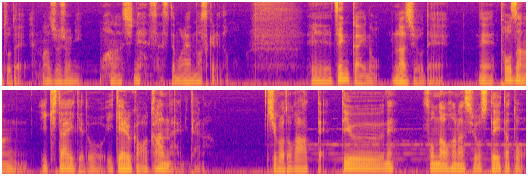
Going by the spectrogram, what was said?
い、ということで、まあ、徐々にお話ね、させてもらいますけれども、えー前回のラジオで、ね、登山行きたいけど行けるかわかんないみたいな仕事があってっていうね、そんなお話をしていたと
